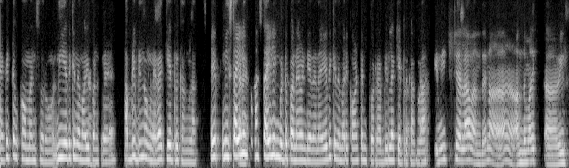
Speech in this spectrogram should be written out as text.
நெகட்டிவ் காமெண்ட்ஸ் வரும். நீ எதுக்கு இந்த மாதிரி பண்ற? அப்படி இப்படின்னு உங்களை யாராவது கேட்டிருக்காங்களா? நீ ஸ்டைலிங் பண்ணா ஸ்டைலிங் மட்டும் பண்ண வேண்டியதானே எதுக்கு இந்த மாதிரி கான்டென்ட் போடுற? அப்படிலாம் கேட்டிருக்காங்களா? இனிஷியலா வந்து நான் அந்த மாதிரி ரீல்ஸ்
